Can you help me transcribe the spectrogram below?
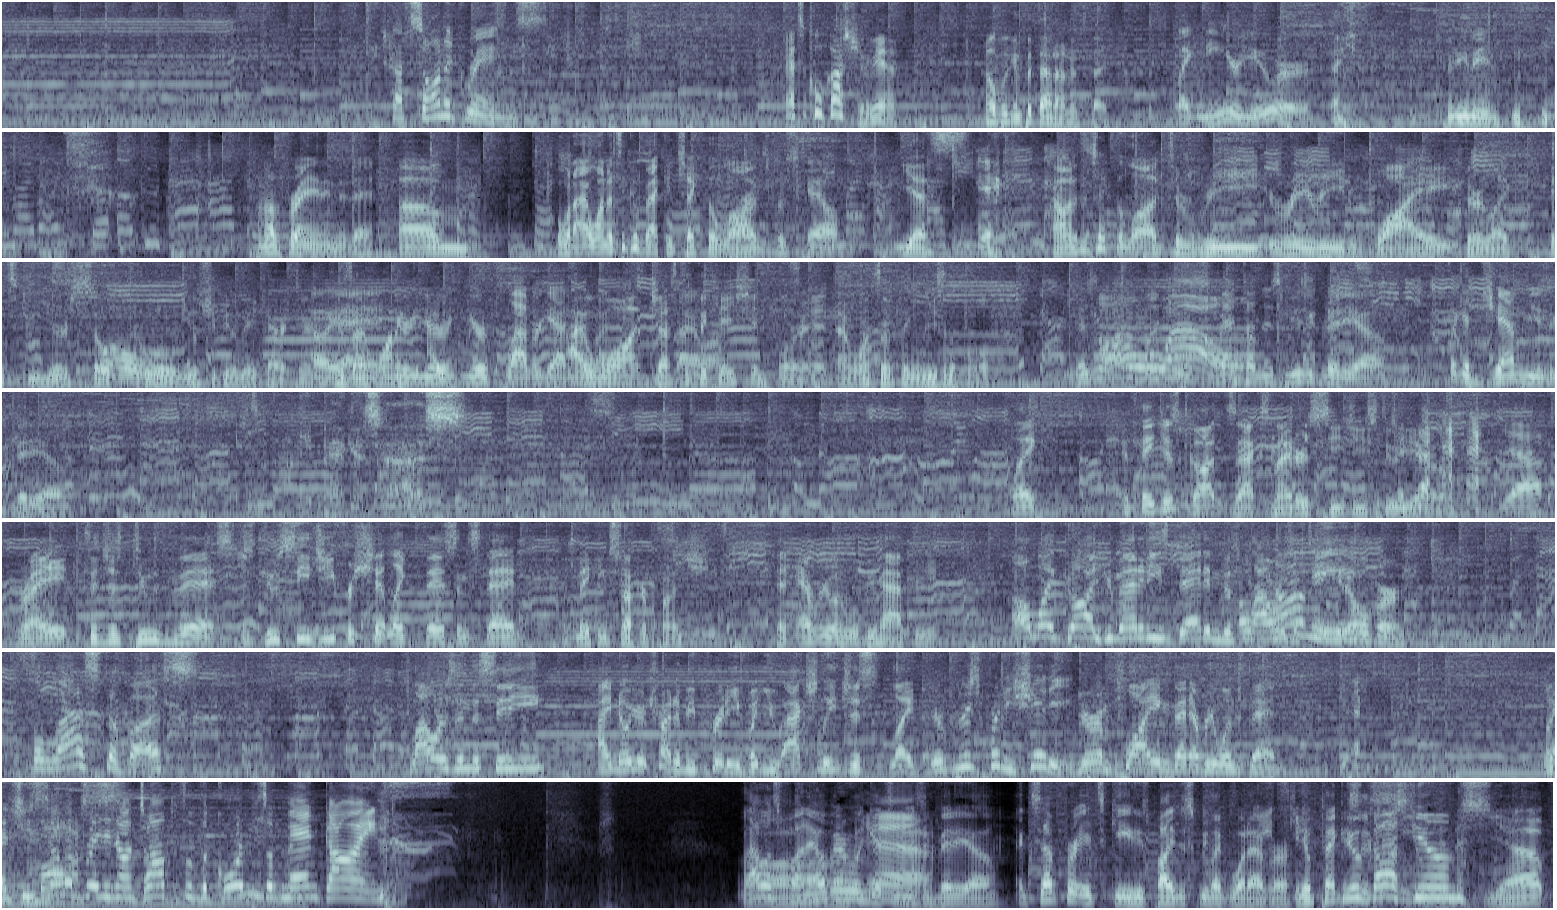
It's got Sonic rings. That's a cool costume. Yeah. I hope we can put that on instead. Like me or you or what do you mean? I'm up for anything today. um, what I wanted to go back and check the logs Words for scale. Yes. Yeah. I wanted to check the log to re reread why they're like, Itsuki, you're so Whoa. cool. You should be the main character. Oh yeah. I want you're, to. you're, I, you're flabbergasted. I want justification for it. I want something reasonable. There's a lot of Oh, money wow. spent on this music video. It's like a gem music video. Fucking Pegasus. Like, if they just got Zack Snyder's CG studio, Yeah. right, to just do this, just do CG for shit like this instead of making Sucker Punch, and everyone will be happy. Oh my god, humanity's dead and the oh, flowers have taken over. The Last of Us. Flowers in the city. I know you're trying to be pretty, but you actually just, like, You're just pretty shitty. you're implying that everyone's dead. Yeah. Like and she's moss. celebrating on top of the corpse of mankind. That was fun. I hope Aw, everyone gets a music video, except for Itsuki, who's probably just be like, whatever. Yo, Pegasus. New costumes. Yep.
